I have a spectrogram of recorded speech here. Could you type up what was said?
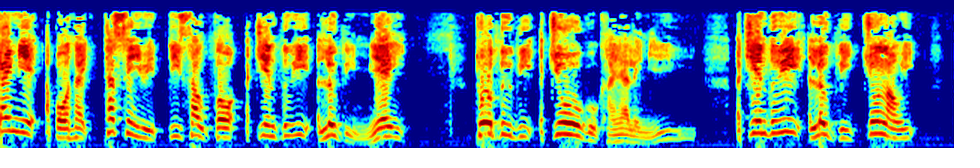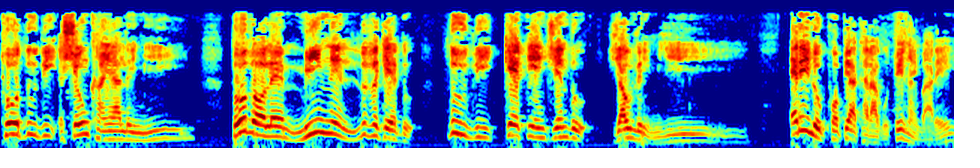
တိုက်မြစ်အပေါ်၌ထပ်ဆင့်၍တိဆောက်သောအကျဉ်သူ၏အလုတ်သည်မြဲ၏ထိုသူသည်အကျိုးကိုခံရလိမ့်မည်အကျဉ်သူ၏အလုတ်သည်ကျွန်းလောင်၏ထိုသူသည်အရှုံးခံရလိမ့်မည်သို့တော်လည်းမိနှင့်လွတ်တဲ့ကဲ့သို့သူသည်ကဲ့တင်ခြင်းသို့ရောက်လိမ့်မည်အဲ့ဒီလိုဖော်ပြထားတာကိုတွေ့နိုင်ပါတယ်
